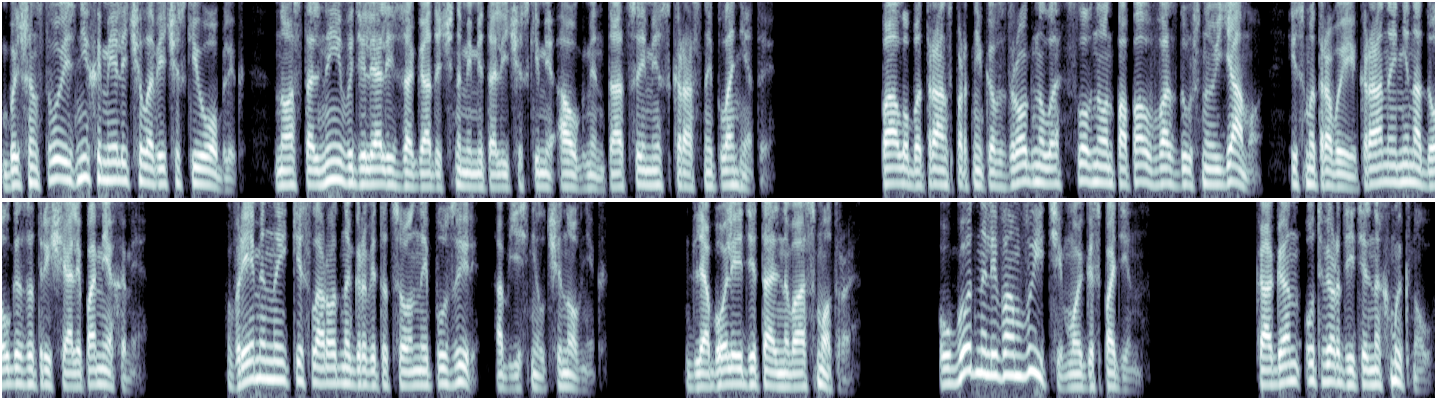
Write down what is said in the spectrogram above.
Большинство из них имели человеческий облик, но остальные выделялись загадочными металлическими аугментациями с Красной планеты. Палуба транспортника вздрогнула, словно он попал в воздушную яму, и смотровые экраны ненадолго затрещали помехами. «Временный кислородно-гравитационный пузырь», — объяснил чиновник. «Для более детального осмотра». «Угодно ли вам выйти, мой господин?» Каган утвердительно хмыкнул.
